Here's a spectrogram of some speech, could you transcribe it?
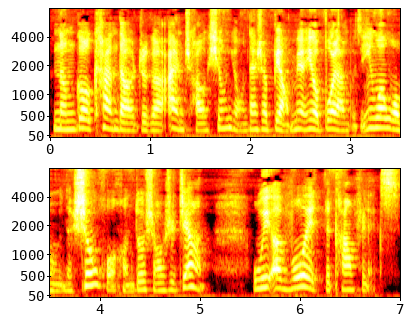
能够看到这个暗潮汹涌，但是表面又波澜不惊，因为我们的生活很多时候是这样的，we avoid the conflicts。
